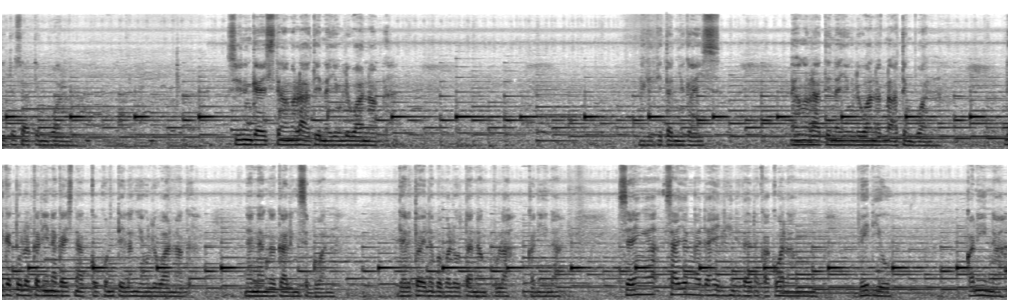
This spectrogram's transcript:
dito sa ating buwan. So yun guys nangangalati na yung liwanag? Nakikita nyo guys nangangalati na yung liwanag na ating buwan hindi katulad kanina guys na lang yung liwanag na nanggagaling sa buwan. Dahil ito ay nababalutan ng pula kanina. Sayang sayang nga dahil hindi tayo nakakuha ng video kanina.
